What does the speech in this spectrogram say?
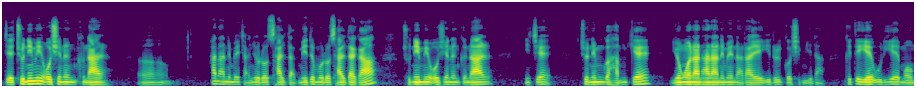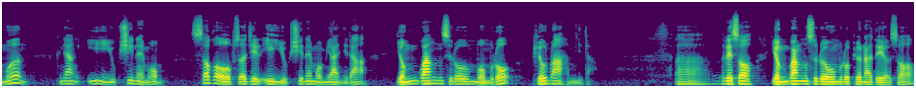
이제 주님이 오시는 그날 어, 하나님의 자녀로 살다 믿음으로 살다가 주님이 오시는 그날 이제 주님과 함께 영원한 하나님의 나라에 이를 것입니다. 그때에 우리의 몸은 그냥 이 육신의 몸 썩어 없어질 이 육신의 몸이 아니라 영광스러운 몸으로 변화합니다. 아, 그래서 영광스러움으로 변화되어서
